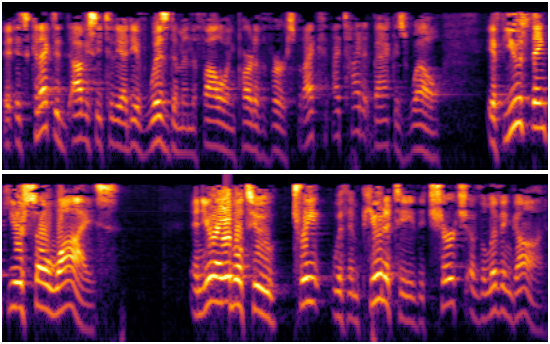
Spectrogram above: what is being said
It's connected obviously to the idea of wisdom in the following part of the verse, but I, I tied it back as well if you think you're so wise and you're able to treat with impunity the church of the living God,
